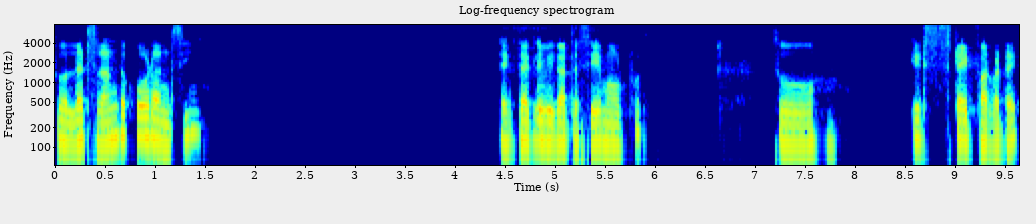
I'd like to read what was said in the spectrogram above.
So let's run the code and see. Exactly we got the same output. So it's straightforward right?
